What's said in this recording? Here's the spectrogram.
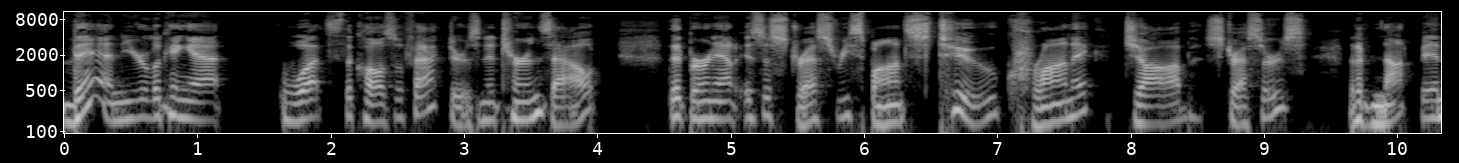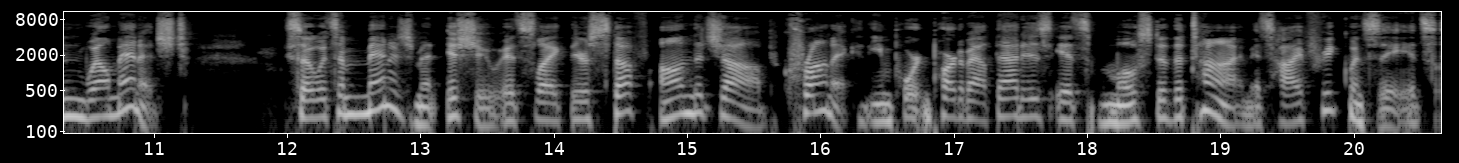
then you're looking at what's the causal factors. And it turns out that burnout is a stress response to chronic job stressors that have not been well managed. So it's a management issue. It's like there's stuff on the job, chronic. The important part about that is it's most of the time. It's high frequency. It's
